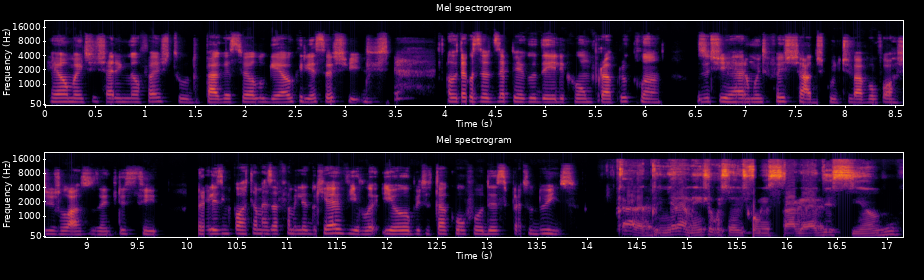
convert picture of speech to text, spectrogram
Realmente o Sharingan faz tudo. Paga seu aluguel, cria seus filhos. Outra coisa é o desapego dele com o próprio clã. Os Uchiha eram muito fechados, cultivavam fortes laços entre si. Para eles importa mais a família do que a vila, e o Obito tacou o foda-se pra tudo isso. Cara, primeiramente eu gostaria de começar agradecendo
